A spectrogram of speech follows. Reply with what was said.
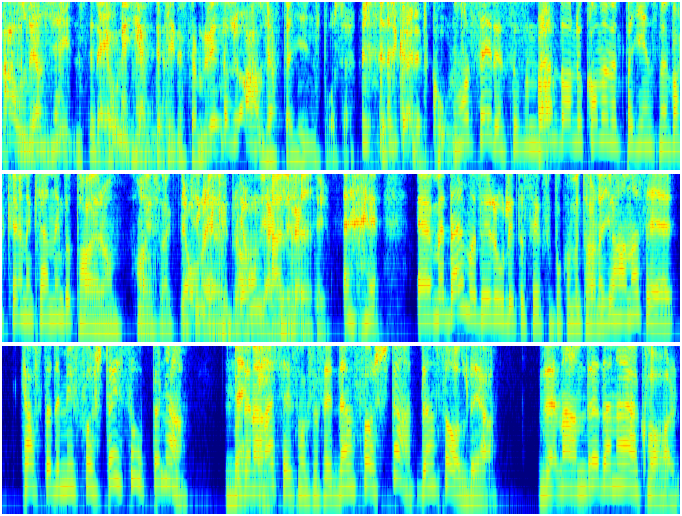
aldrig är haft jeans. Nej, hon är jättefin i. Men du vet att du aldrig haft jeans på sig? Det tycker jag är rätt coolt. Hon säger det, så från den dagen du kommer med ett par jeans som är vackrare än en klänning, då tar jag dem. Har hon ju sagt. Det Ja, hon tycker jag är bra. ja, hon har jäkligt rätt i. Eh, Men däremot är det roligt att se också på kommentarerna. Johanna säger, kastade min första i soporna. Och den andra tjej som också säger, den första, den sålde jag. Den andra, den har jag kvar.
